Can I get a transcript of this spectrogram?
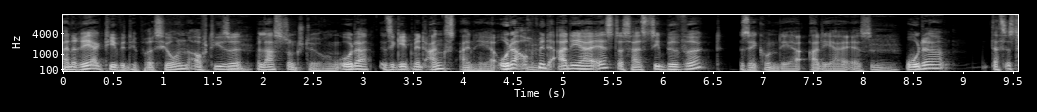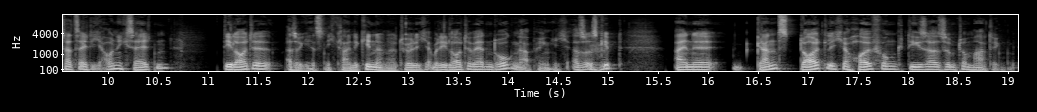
eine reaktive Depression auf diese mhm. Belastungsstörung. Oder sie geht mit Angst einher. Oder auch mhm. mit ADHS, das heißt, sie bewirkt sekundär ADHS. Mhm. Oder, das ist tatsächlich auch nicht selten, die Leute, also jetzt nicht kleine Kinder natürlich, aber die Leute werden drogenabhängig. Also mhm. es gibt eine ganz deutliche Häufung dieser Symptomatiken.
